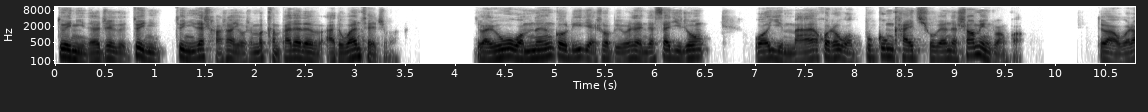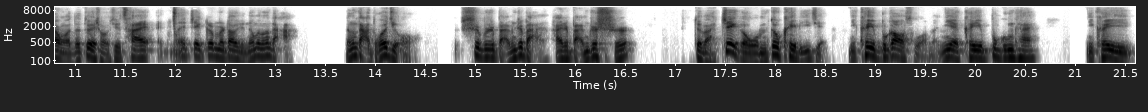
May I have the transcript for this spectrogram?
对你的这个，对你对你在场上有什么 competitive advantage 吗？对吧？如果我们能够理解说，比如在你在赛季中，我隐瞒或者我不公开球员的伤病状况，对吧？我让我的对手去猜，哎，这哥们儿到底能不能打？能打多久？是不是百分之百还是百分之十？对吧？这个我们都可以理解。你可以不告诉我们，你也可以不公开，你可以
